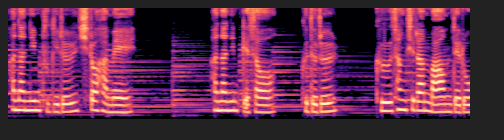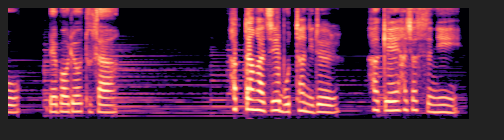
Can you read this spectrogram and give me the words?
하나님 두기를 싫어함에 하나님께서 그들을 그 상실한 마음대로 내버려 두사 합당하지 못한 일을 하게 하셨으니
